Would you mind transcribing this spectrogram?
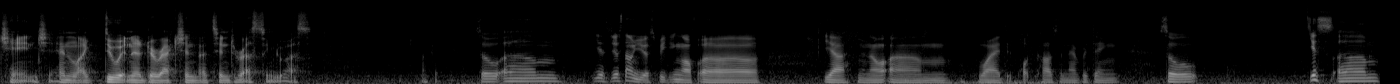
change and like do it in a direction that's interesting to us? Okay. So um, yes, just now you were speaking of uh, yeah, you know um, why I did podcasts and everything. So yes, um,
